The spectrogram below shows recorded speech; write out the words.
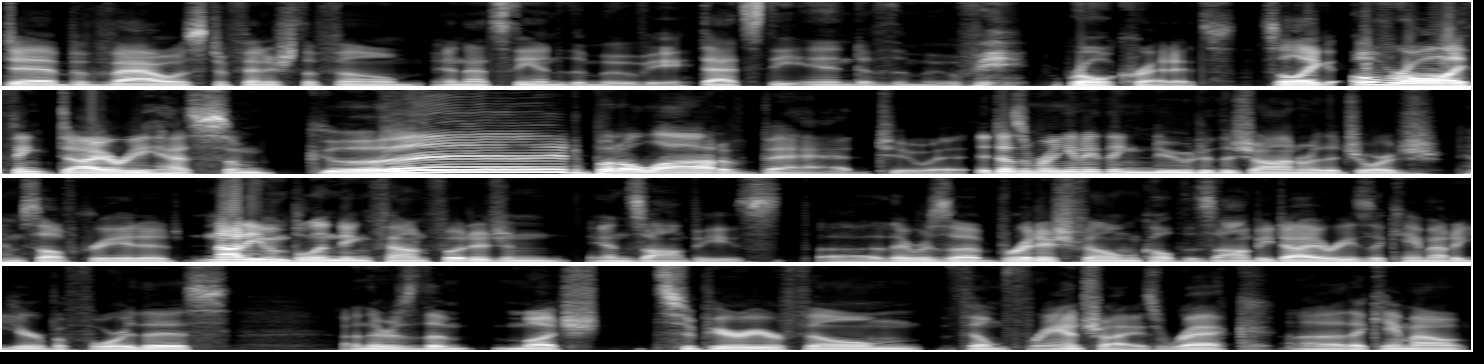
Deb vows to finish the film, and that's the end of the movie. That's the end of the movie. Roll credits. So like overall, I think Diary has some good, but a lot of bad to it. It doesn't bring anything new to the genre that George himself created. Not even blending found footage and and zombies. Uh, there was a British film called The Zombie Diaries that came out a year before this, and there's the much superior film film franchise Rec uh, that came out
